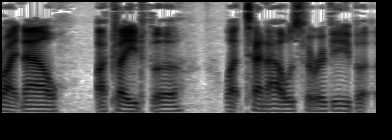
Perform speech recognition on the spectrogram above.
right now, I played for like 10 hours for review, but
